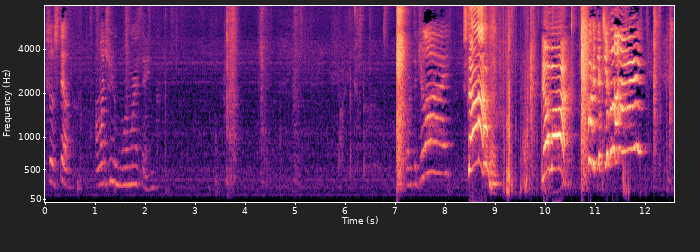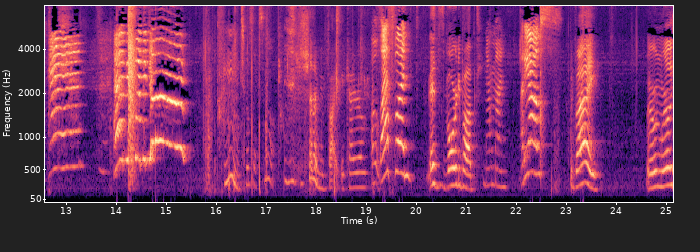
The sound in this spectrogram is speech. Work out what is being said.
so still, I want you to do one more thing. Fourth of July! fight Okay, Cairo. Oh, last one. It's already popped. Never mind. Adios. Goodbye. Everyone really.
